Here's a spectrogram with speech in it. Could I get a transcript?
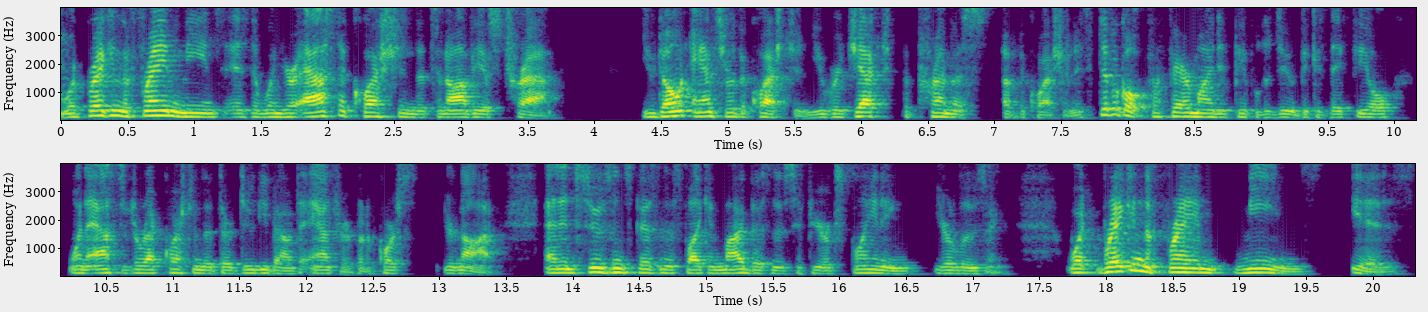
What breaking the frame means is that when you're asked a question that's an obvious trap, you don't answer the question. You reject the premise of the question. It's difficult for fair minded people to do because they feel, when asked a direct question, that they're duty bound to answer it. But of course, you're not. And in Susan's business, like in my business, if you're explaining, you're losing. What breaking the frame means is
